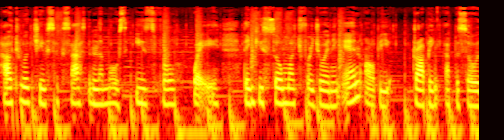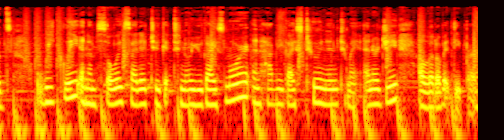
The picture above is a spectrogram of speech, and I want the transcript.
how to achieve success in the most easeful way. Thank you so much for joining in. I'll be dropping episodes weekly, and I'm so excited to get to know you guys more and have you guys tune into my energy a little bit deeper.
